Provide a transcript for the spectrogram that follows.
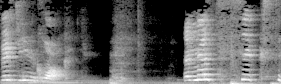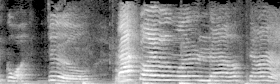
fifteen o'clock. And it's six o'clock too. That's why we're running out of time.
